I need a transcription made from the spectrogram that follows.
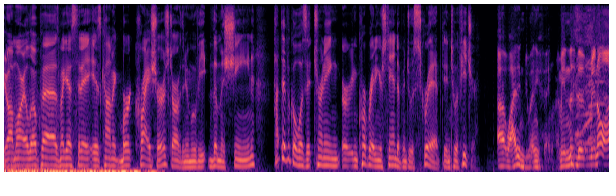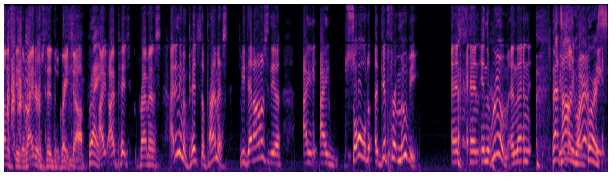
Yo, I'm Mario Lopez. My guest today is comic Bert Kreischer, star of the new movie The Machine. How difficult was it turning or incorporating your stand-up into a script, into a feature? Uh, well, I didn't do anything. I mean, the, the, in all honesty, the writers did a great job. Right. I, I pitched the premise. I didn't even pitch the premise. To be dead honest with you, I I sold a different movie, and and in the room, and then That's was like, Hollywood, of course.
